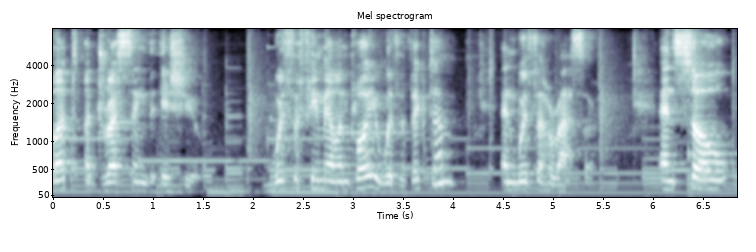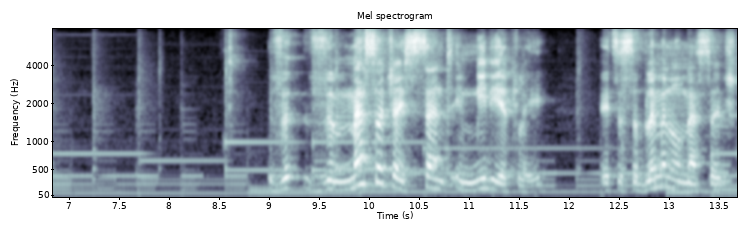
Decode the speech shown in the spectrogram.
but addressing the issue with the female employee, with the victim, and with the harasser. And so the, the message I sent immediately, it's a subliminal message,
